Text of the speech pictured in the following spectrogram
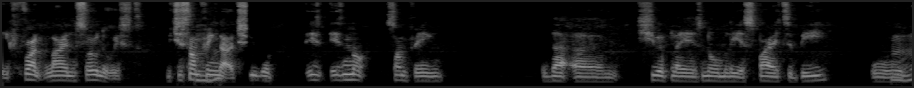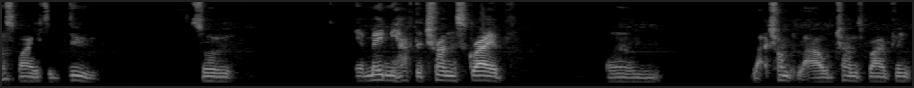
a frontline soloist, which is something Mhm. that tuba is, is not something that um, tuba players normally aspire to be or Mhm. aspire to do. So it made me have to transcribe, um, like. Like I would transcribe think,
